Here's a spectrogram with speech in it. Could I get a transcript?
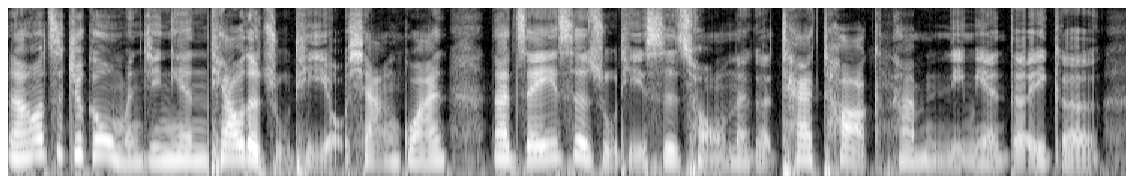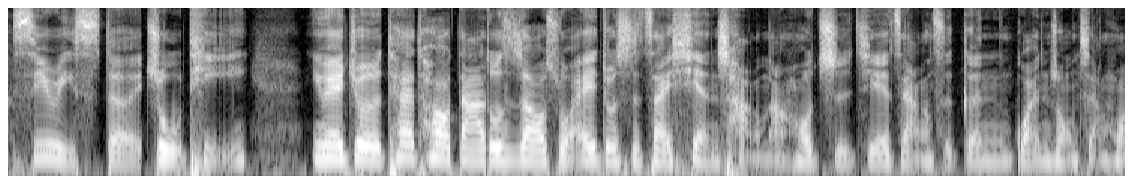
然后这就跟我们今天挑的主题有相关。那这一次主题是从那个 TED Talk 他们里面的一个 series 的主题，因为就是 TED Talk 大家都知道说，哎，就是在现场，然后直接这样子跟观众讲话。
